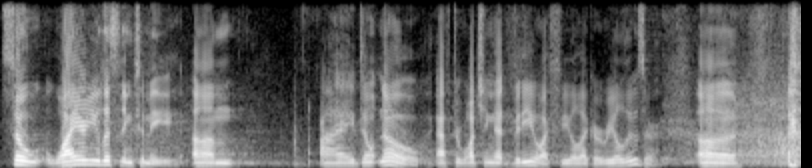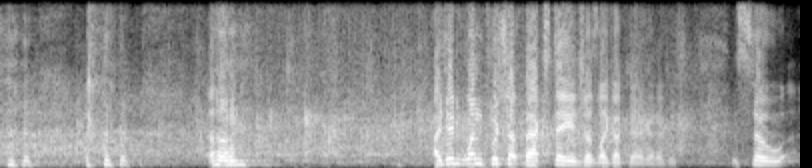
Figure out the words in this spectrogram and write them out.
So, why are you listening to me? Um, I don't know. After watching that video, I feel like a real loser. Uh, um, I did one push up backstage. I was like, okay, I gotta just. So,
